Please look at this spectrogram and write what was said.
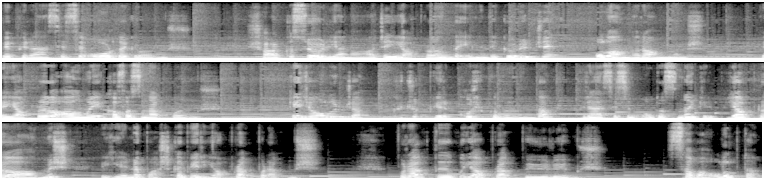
ve prensesi orada görmüş. Şarkı söyleyen ağacın yaprağını da elinde görünce olanları anlamış ve yaprağı almayı kafasına koymuş. Gece olunca küçük bir kuş kılığında prensesin odasına girip yaprağı almış ve yerine başka bir yaprak bırakmış. Bıraktığı bu yaprak büyülüymüş. Sabah olup da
